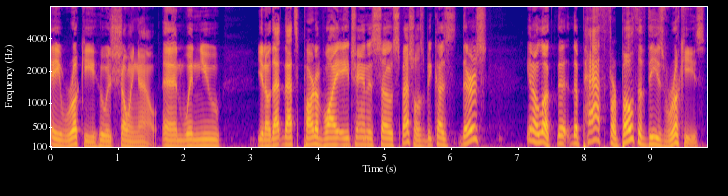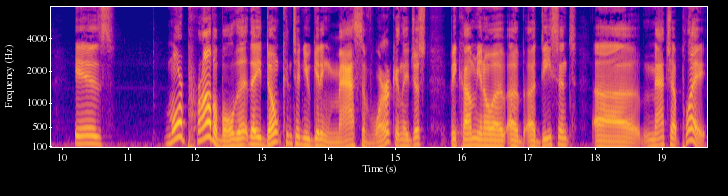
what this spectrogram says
a rookie who is showing out. And when you you know, that that's part of why Achane is so special is because there's you know, look, the the path for both of these rookies is more probable that they don't continue getting massive work and they just become, you know, a, a, a decent uh, matchup play.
